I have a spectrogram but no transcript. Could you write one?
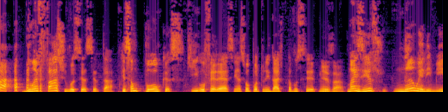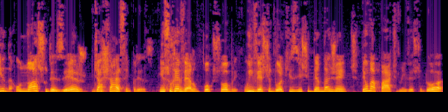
Não é fácil você acertar, porque são poucas que oferecem essa oportunidade para você. Exato. Mas isso não elimina o nosso desejo de achar essa empresa. Isso revela um pouco sobre o investidor que existe dentro da gente. Tem uma parte do investidor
